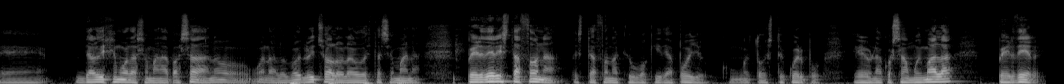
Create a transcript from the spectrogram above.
Eh, ya lo dijimos la semana pasada, ¿no? Bueno, lo, he dicho a lo largo de esta semana. Perder esta zona, esta zona que hubo aquí de apoyo, con todo este cuerpo, era una cosa muy mala. Perder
